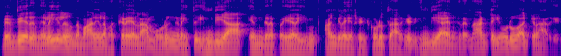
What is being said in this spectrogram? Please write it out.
வெவ்வேறு நிலையில் இருந்த மாநில மக்களையெல்லாம் ஒருங்கிணைத்து இந்தியா என்கிற பெயரையும் ஆங்கிலேயர்கள் கொடுத்தார்கள். இந்தியா என்கிற நாட்டையும் உருவாக்கினார்கள்.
